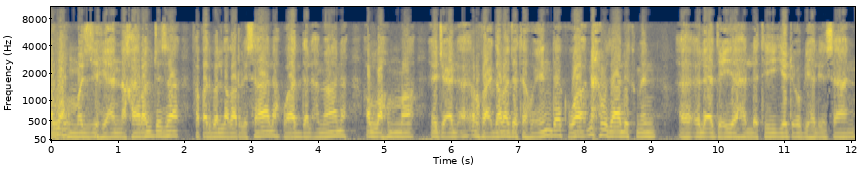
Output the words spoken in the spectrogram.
اللهم اجزه عنا خير الجزاء فقد بلغ الرسالة وأدى الأمانة. اللهم اجعل ارفع درجته عندك ونحو ذلك من آه، الأدعية التي يدعو بها الإنسان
